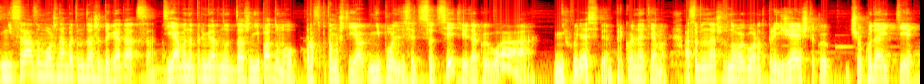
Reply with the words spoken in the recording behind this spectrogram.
не сразу можно об этом даже догадаться. Я бы, например, ну, даже не подумал, просто потому что я не пользуюсь этой соцсетью и такой, ва, нихуя себе, прикольная тема. Особенно, знаешь, в новый город приезжаешь, такой, что, куда идти?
